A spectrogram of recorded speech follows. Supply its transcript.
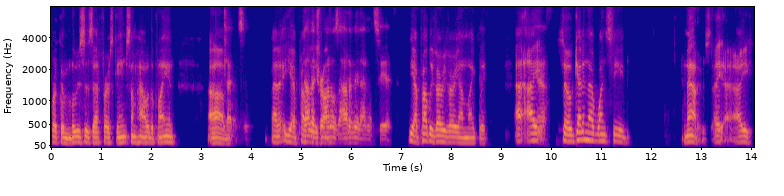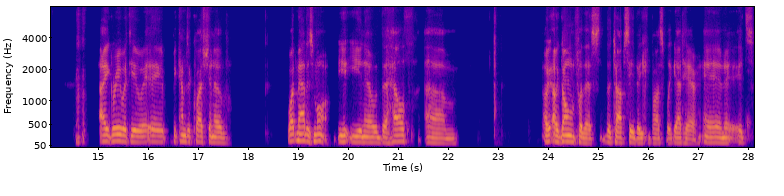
Brooklyn loses that first game somehow with the playing. Um, uh, yeah, probably. Now that Toronto's out of it, I don't see it. Yeah, probably very very unlikely. I, yeah. So getting that one seed matters. I I I agree with you. It becomes a question of what matters more. You you know the health. Um, are, are, going for this the top seed that you can possibly get here, and it's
